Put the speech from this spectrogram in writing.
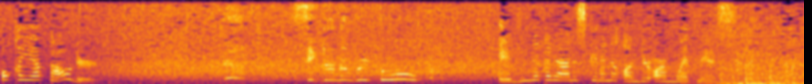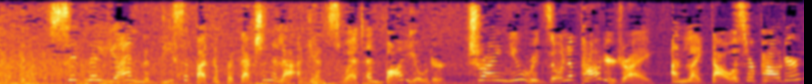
O kaya powder? Signal number two! Eh di nakaranas ka na ng underarm wetness. Signal yan na di sapat ang protection nila against sweat and body odor. Try new Rexona Powder Dry. Unlike Tawas or powder,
